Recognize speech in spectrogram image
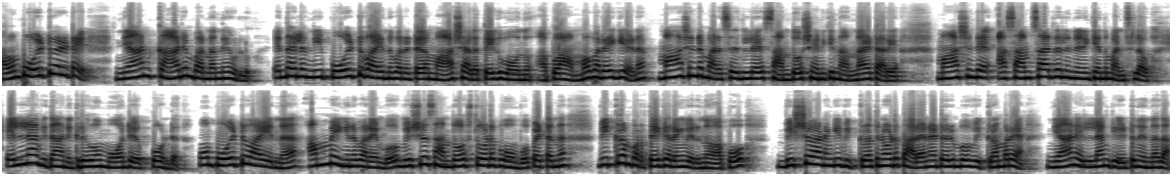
അവൻ പോയിട്ട് വരട്ടെ. ഞാൻ കാര്യം പറഞ്ഞതേ ഉള്ളൂ. എന്തായാലും നീ പോയിട്ട് വാ എന്ന് പറഞ്ഞിട്ട് മാഷ് അകത്തേക്ക് പോകുന്നു. അപ്പോൾ അമ്മ പറയുകയാണ് മാഷിന്റെ മനസ്സിലെ സന്തോഷം എനിക്ക് നന്നായിട്ട് അറിയാം. മാഷിന്റെ ആ സംസാരത്തിൽ നിന്ന് എനിക്കത് മനസ്സിലാവും? എല്ലാവിധ അനുഗ്രഹവും മോന്റെ ഒപ്പം ഉണ്ട്. മോൻ പോയിട്ട് വാ എന്ന് അമ്മ ഇങ്ങനെ പറയുമ്പോൾ വിഷു സന്തോഷത്തോടെ പോകുമ്പോൾ പെട്ടെന്ന് വിക്രം പുറത്തേക്ക് ഇറങ്ങി വരുന്നു. അപ്പോൾ വിഷു ആണെങ്കിൽ വിക്രത്തിനോട് പറയാനായിട്ട് വരുമ്പോൾ വിക്രം പറയാം ഞാൻ എല്ലാം കേട്ടു നിന്നതാ.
